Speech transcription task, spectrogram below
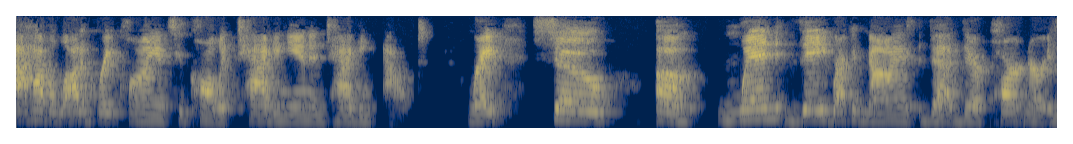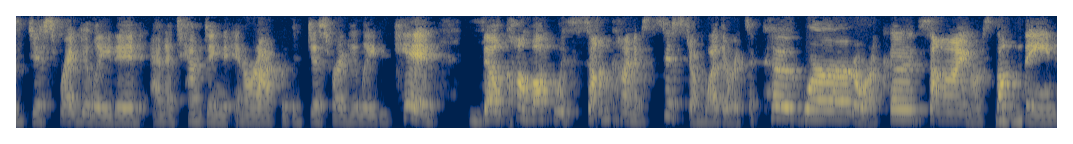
i have a lot of great clients who call it tagging in and tagging out right so um, when they recognize that their partner is dysregulated and attempting to interact with a dysregulated kid they'll come up with some kind of system whether it's a code word or a code sign or something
